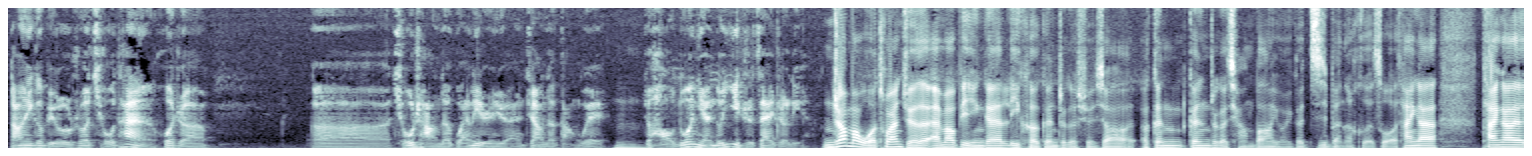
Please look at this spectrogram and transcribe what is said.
当一个比如说球探或者呃球场的管理人员这样的岗位，嗯，就好多年都一直在这里。你知道吗？我突然觉得 MLB 应该立刻跟这个学校，呃，跟跟这个强棒有一个基本的合作。他应该，他应该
